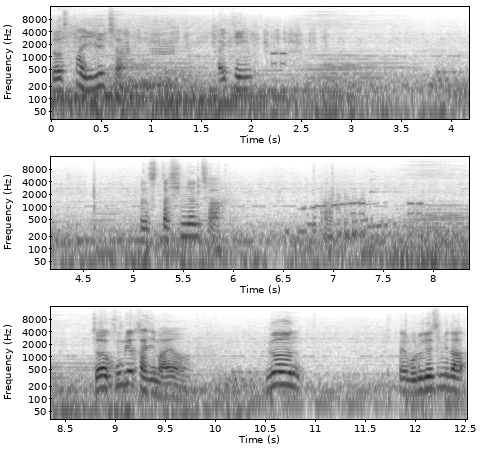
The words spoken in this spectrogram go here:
저 스타 2일차. 파이팅. 전 스타 10년차. 저 공격하지 마요. 이건 잘 모르겠습니다.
